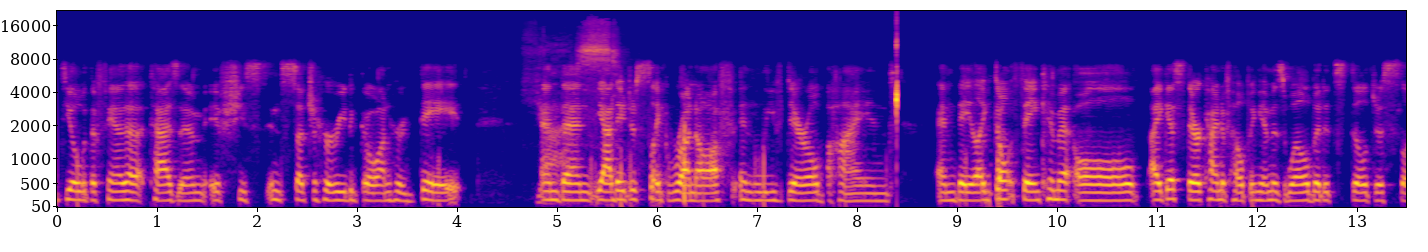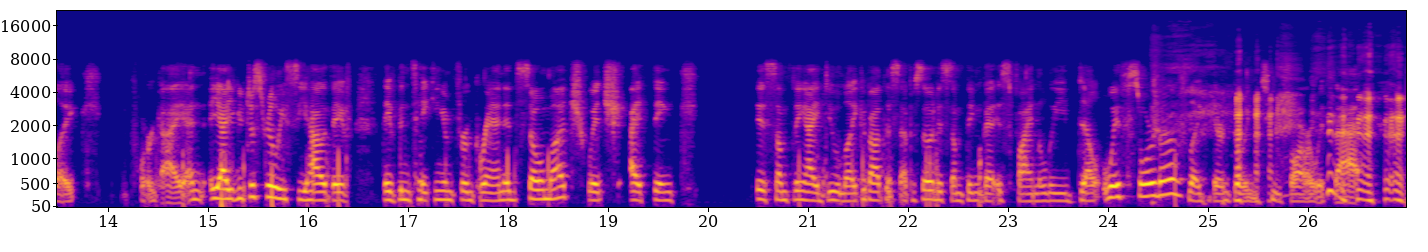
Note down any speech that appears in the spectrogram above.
deal with the phantasm if she's in such a hurry to go on her date? Yes. And then, yeah, they just like run off and leave Daryl behind and they like don't thank him at all. I guess they're kind of helping him as well, but it's still just like poor guy. And yeah, you just really see how they've they've been taking him for granted so much, which I think is something I do like about this episode is something that is finally dealt with, sort of. Like they're going too far with that.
